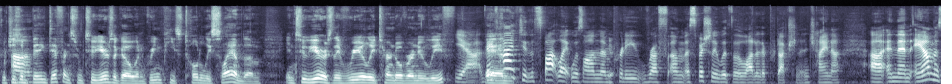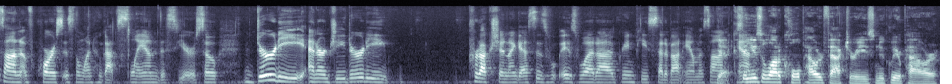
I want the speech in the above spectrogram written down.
Which is um, a big difference from two years ago when Greenpeace totally slammed them. In two years, they've really turned over a new leaf. Yeah, they've had to. The spotlight was on them yeah. pretty rough, um, especially with a lot of the production in China. Uh, and then Amazon, of course, is the one who got slammed this year. So dirty energy, dirty production, I guess, is is what uh, Greenpeace said about Amazon. Yeah, because they use a lot of coal-powered factories, nuclear power.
